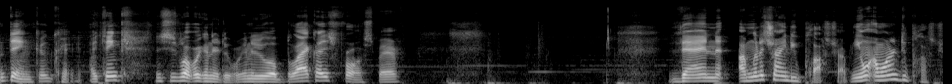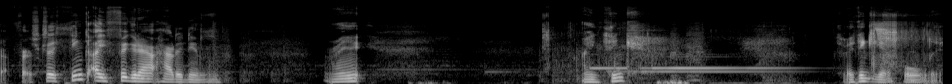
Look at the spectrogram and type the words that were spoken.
I think, okay. I think this is what we're gonna do. We're gonna do a Black Ice Frost Bear. Then, I'm gonna try and do Plushtrap. You know what? I wanna do Plushtrap first, because I think I figured out how to do them. Right? I think... So I think you gotta hold it.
